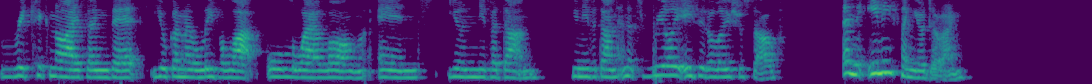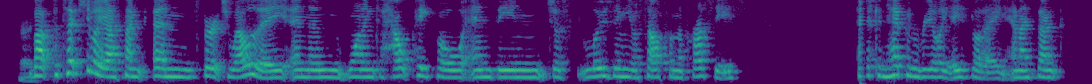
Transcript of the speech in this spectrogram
recognizing that you're going to level up all the way along, and you're never done. You're never done, and it's really easy to lose yourself in anything you're doing but particularly, I think in spirituality and in wanting to help people and then just losing yourself in the process, it can happen really easily. And I think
